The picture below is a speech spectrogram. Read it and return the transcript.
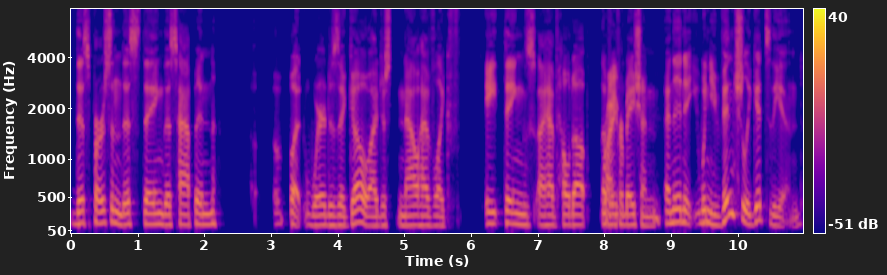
this person, this thing, this happened, but where does it go? I just now have like eight things I have held up of Right. information, and then it, when you eventually get to the end,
